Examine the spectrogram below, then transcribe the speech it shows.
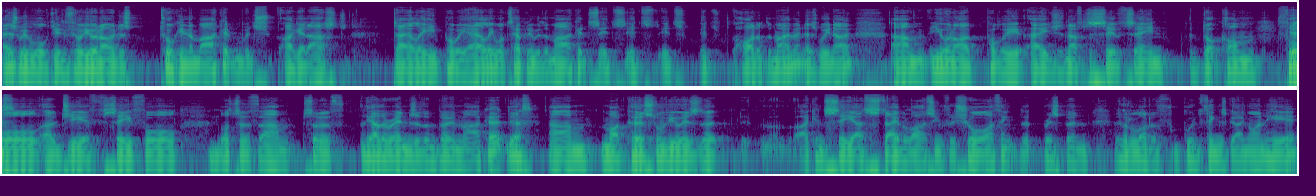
As we walked in, Phil, you and I were just talking the market, which I get asked daily, probably hourly, what's happening with the markets. It's it's it's it's hot at the moment, as we know. Um, you and I are probably aged enough to see, have seen a dot com Yes. fall, a GFC fall, lots of um, sort of the other ends of a boom market. Yes. Um, my personal view is that I can see us stabilising for sure. I think that Brisbane has got a lot of good things going on here.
